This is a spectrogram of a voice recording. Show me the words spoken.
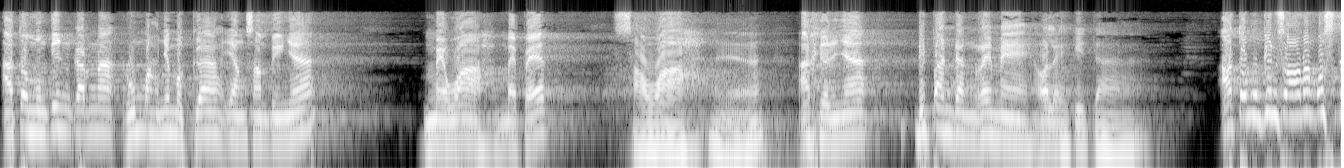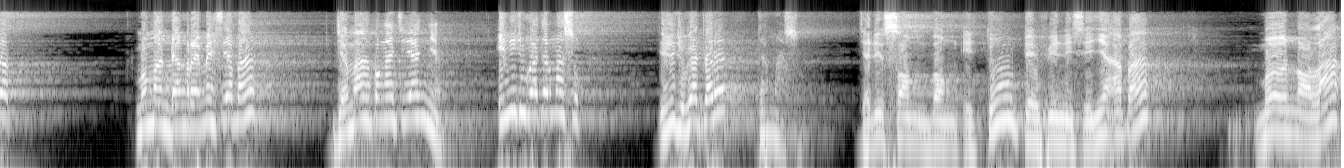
Atau mungkin karena rumahnya megah yang sampingnya mewah, mepet sawah, ya. Akhirnya dipandang remeh oleh kita. Atau mungkin seorang ustadz memandang remeh siapa? Jamaah pengajiannya. Ini juga termasuk. Ini juga ter termasuk. Jadi sombong itu definisinya apa? Menolak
